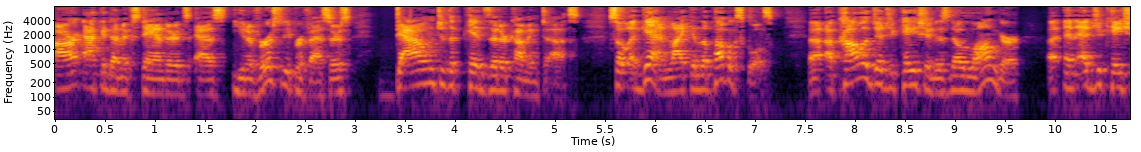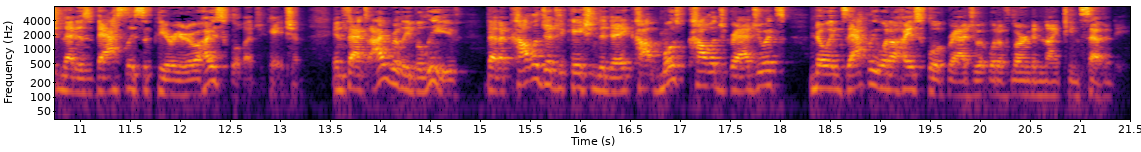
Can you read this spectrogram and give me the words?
our academic standards as university professors down to the kids that are coming to us. So again, like in the public schools, uh, a college education is no longer uh, an education that is vastly superior to a high school education. In fact, I really believe that a college education today, co- most college graduates know exactly what a high school graduate would have learned in 1970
